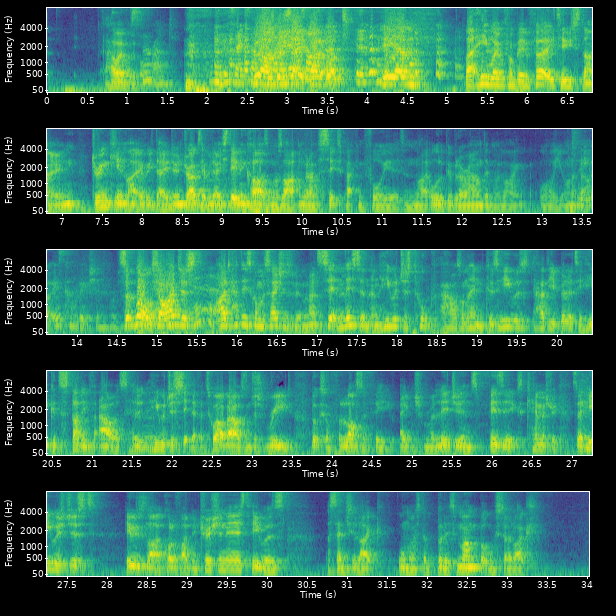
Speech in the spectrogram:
however, Russell Brand. I was going to say yeah, I was going to say, kind of what he um, like he went from being 32 stone, drinking like every day, doing drugs every day, stealing cars, and was like, I'm gonna have a six pack in four years. And like all the people around him were like, What are you on So about? got his conviction So well, so I just Yeah. I'd have these conversations with him, and I'd sit and listen, and he would just talk for hours on end because he was had the ability. He could study for hours. He, he would just sit there for twelve hours and just read books on philosophy, ancient religions, physics, chemistry. So he was just he was like a qualified nutritionist. He was essentially like almost a Buddhist monk, but also like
